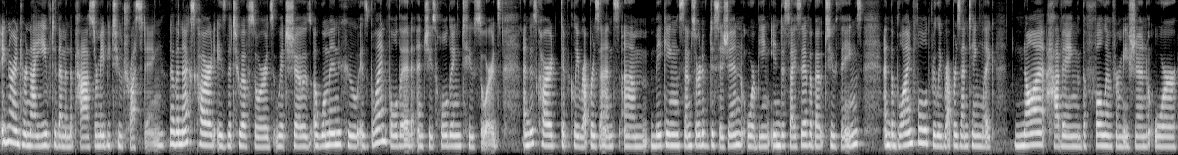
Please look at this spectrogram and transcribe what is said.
ignorant or naive to them in the past, or maybe too trusting. Now, the next card is the Two of Swords, which shows a woman who is blindfolded and she's holding two swords. And this card typically represents um, making some sort of decision or being indecisive about two things. And the blindfold really representing like not having the full information or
